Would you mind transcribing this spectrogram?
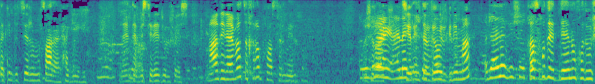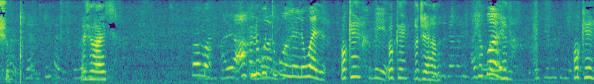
بدك انت تصير المصارع الحقيقي. اللي أنت البستريت والفيس. ما هذه لعبة تخرب خلاص ترميها. إيش رأيك؟ تصير أنت القوي أنا قشيت خلاص خذ يدين وخذ وشه إيش رأيك؟ ماما أنا كنت أقول للولي. okay. كبير okay رجع هذا. okay.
